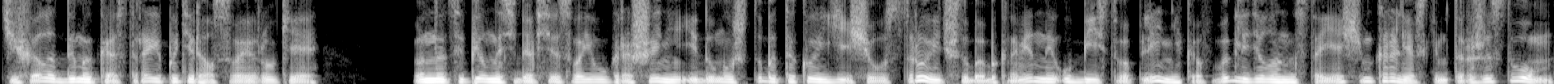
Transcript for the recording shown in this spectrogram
чихал от дыма костра и потирал свои руки — он нацепил на себя все свои украшения и думал, чтобы такое еще устроить, чтобы обыкновенное убийство пленников выглядело настоящим королевским торжеством.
